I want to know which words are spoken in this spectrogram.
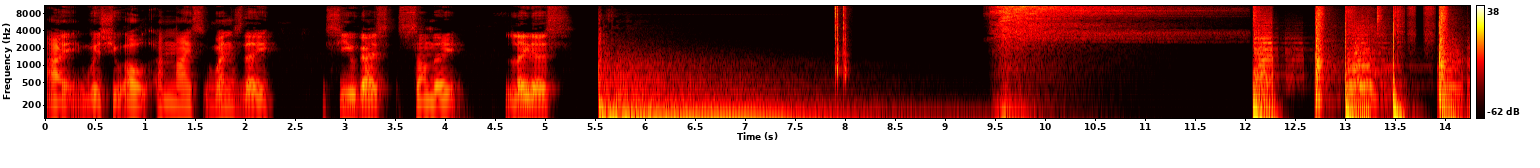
I wish you all a nice Wednesday. See you guys Sunday. Latest. you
